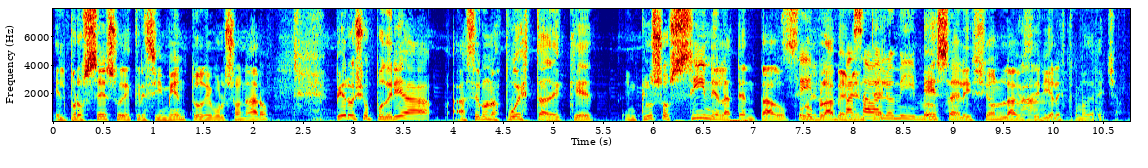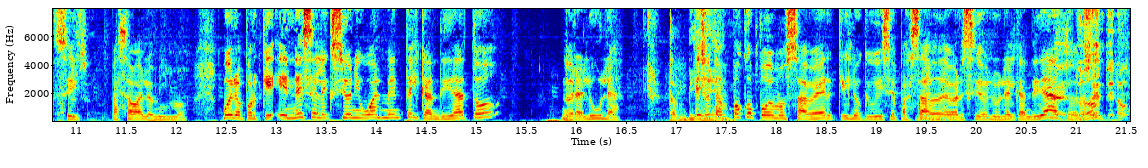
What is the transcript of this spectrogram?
el proceso de crecimiento de Bolsonaro, pero yo podría hacer una apuesta de que incluso sin el atentado Sí, probablemente pasaba lo mismo. esa elección la Ah. sería la extrema derecha. Sí, pensé. pasaba lo mismo. Bueno, porque en esa elección igualmente el candidato no era Lula. También. Eso tampoco podemos saber qué es lo que hubiese pasado de haber sido Lula el candidato, el ¿no? docente, ¿no?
